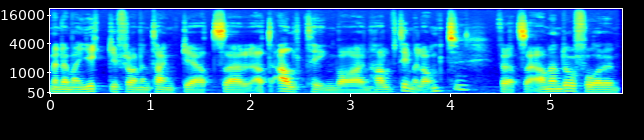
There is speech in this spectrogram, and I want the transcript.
Men där man gick ifrån en tanke att, så här, att allting var en halvtimme långt. Mm. För att så här, ja, men då får,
